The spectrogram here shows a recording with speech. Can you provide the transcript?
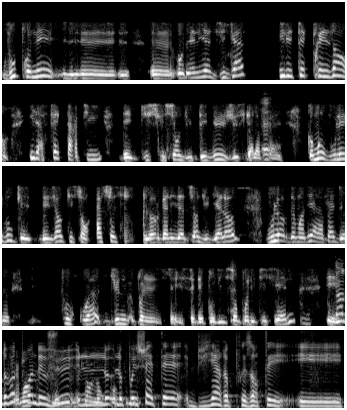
Vous prenez euh, euh, Aurélien Zigas, il était présent. Il a fait partie des discussions du début jusqu'à la euh. fin. Comment voulez-vous que des gens qui sont associés à l'organisation du dialogue, vous leur demandez à la fin de pourquoi c'est des positions politiciennes. Et Donc, de votre point de vue, l'opposition était bien représentée et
